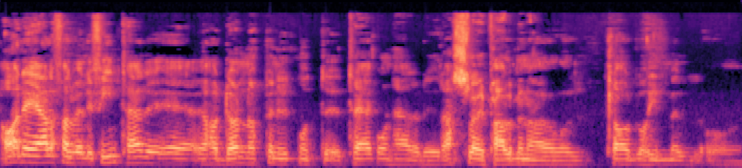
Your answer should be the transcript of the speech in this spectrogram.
ja, det är i alla fall väldigt fint här. Är, jag har dörren öppen ut mot eh, trädgården här och det rasslar i palmerna och klarblå himmel och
